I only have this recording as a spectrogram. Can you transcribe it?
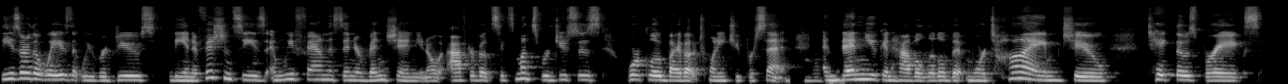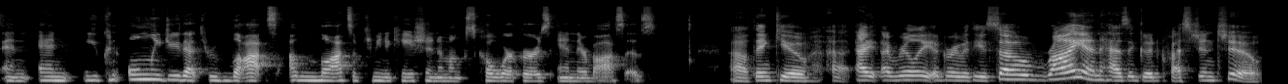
These are the ways that we reduce the inefficiencies. And we found this intervention, you know, after about six months, reduces workload by about 22%. percent mm hmm And then you can have a little bit more time to take those breaks and and you can only do that through lots and lots of communication amongst coworkers and their bosses Oh, thank you. Uh, I, I really agree with you. So Ryan has a good question too.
